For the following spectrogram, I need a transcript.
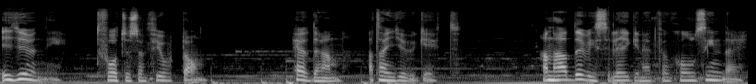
i juni 2014, hävdar han att han ljugit. Han hade visserligen ett funktionshinder,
